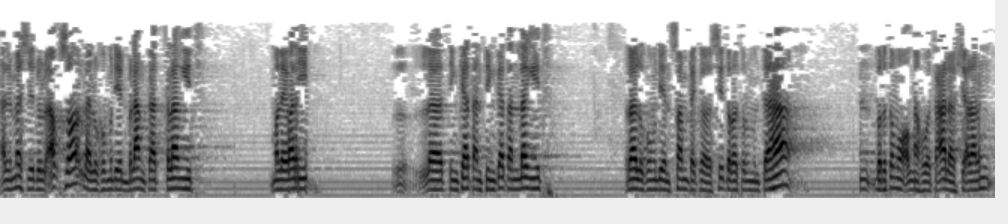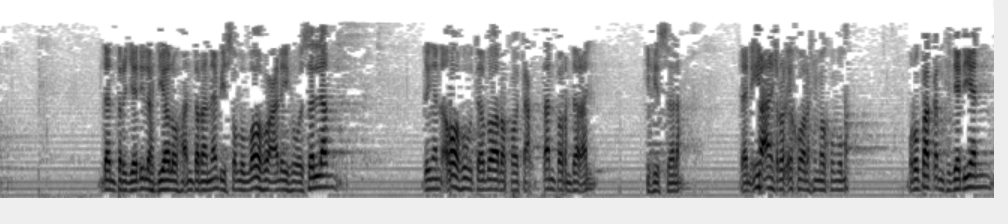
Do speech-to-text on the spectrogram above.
Al-Masjidul Aqsa lalu kemudian berangkat ke langit melewati tingkatan-tingkatan langit lalu kemudian sampai ke Sidratul Muntaha bertemu Allah taala secara dan terjadilah dialog antara Nabi sallallahu alaihi wasallam dengan Allah tabaraka wa taala tanpa rendahan salam. Dan ini ikhwah rahimakumullah merupakan kejadian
